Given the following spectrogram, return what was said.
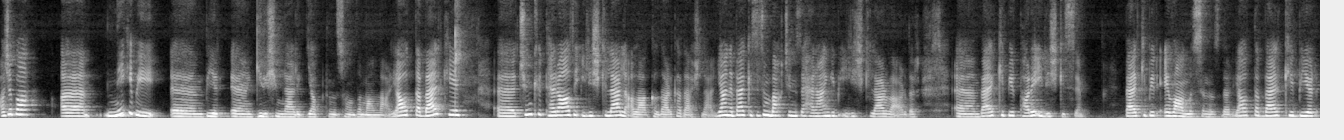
Acaba e, ne gibi e, bir e, girişimler yaptınız son zamanlar? Yahut da belki e, çünkü terazi ilişkilerle alakalı arkadaşlar. Yani belki sizin bahçenizde herhangi bir ilişkiler vardır. E, belki bir para ilişkisi. Belki bir ev almışsınızdır. Yahut da belki bir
